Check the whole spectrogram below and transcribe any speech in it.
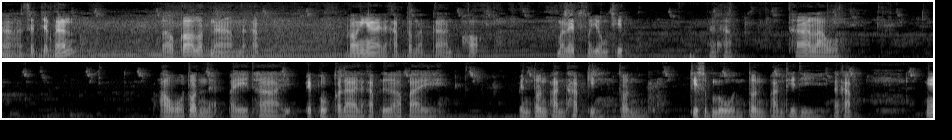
อ่าเสร็จจากนั้น เราก็รดน้ำนะครับ ก็ง่ายๆนะครับสำหรับการเพาะเมล็ดมะยงชิดนะครับ ถ้าเรา เอาต้นเนี่ยไปได้ไปปลูกก็ได้นะครับ หรือเอาไปเป็นต้นพันธุ์ทับกิ่งต้นที่สมบูรณ์ต้นพันธุ์ที่ดีนะครับ ง่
